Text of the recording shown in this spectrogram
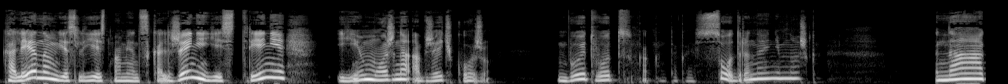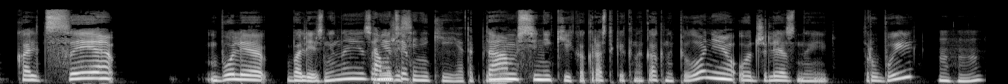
коленом, если есть момент скольжения, есть трение, и можно обжечь кожу. Будет вот как такая содранная немножко. На кольце более болезненные Там занятия. уже синяки, я так понимаю. Там синяки, как раз-таки как на, пилоне от железной трубы. Мгм.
